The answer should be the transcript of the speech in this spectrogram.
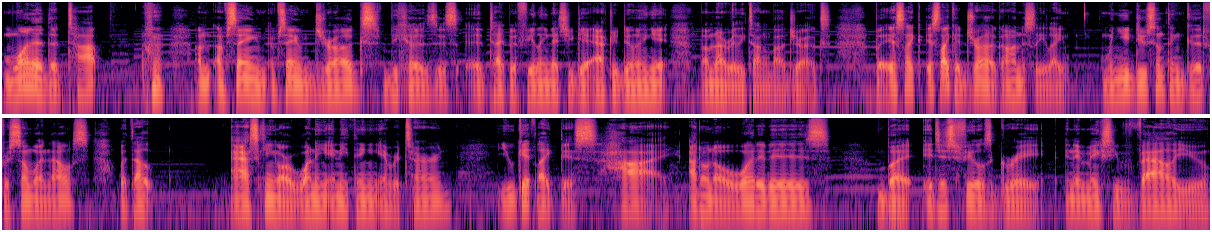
one of the top I'm I'm saying I'm saying drugs because it's a type of feeling that you get after doing it, but I'm not really talking about drugs. But it's like it's like a drug, honestly. Like when you do something good for someone else without asking or wanting anything in return, you get like this high. I don't know what it is, but it just feels great and it makes you value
